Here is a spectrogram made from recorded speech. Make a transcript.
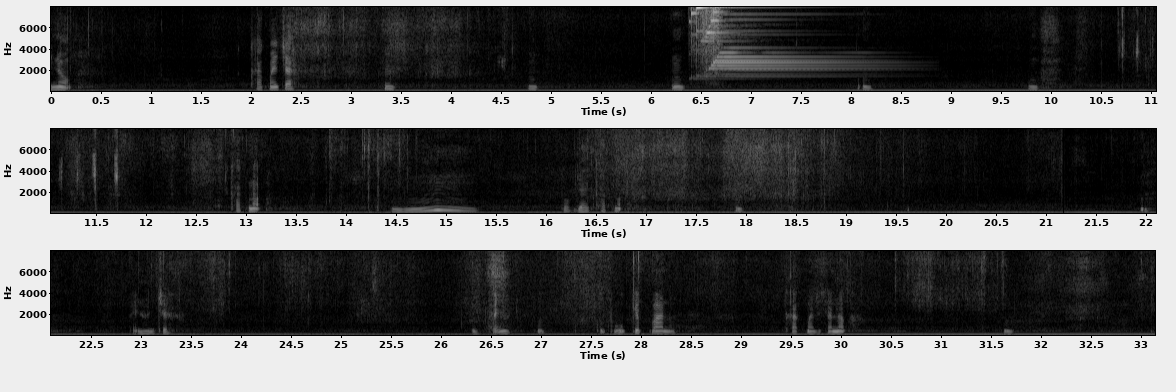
พี่น้องคักไหมจ๊ะอืมอืมอืมอืมอืมคักเนาะอืมดอกใหญ่คักเนาะไปนู่นจ้ะไปนู่นคุณปู่เก็บมาหน่อย คักมาด้วยกันเนาะ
